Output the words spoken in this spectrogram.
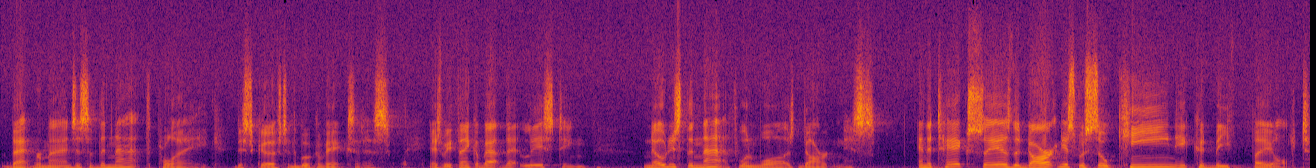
That reminds us of the ninth plague discussed in the book of Exodus. As we think about that listing, Notice the ninth one was darkness. And the text says the darkness was so keen it could be felt.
